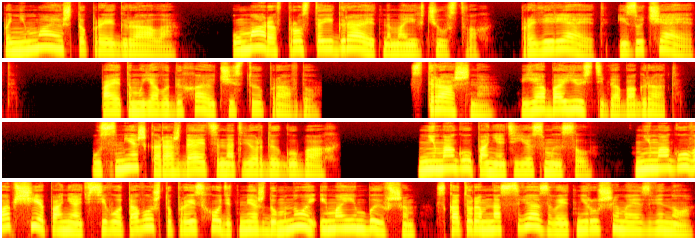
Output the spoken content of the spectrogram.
Понимаю, что проиграла. Умаров просто играет на моих чувствах. Проверяет, изучает. Поэтому я выдыхаю чистую правду. «Страшно. Я боюсь тебя, Баграт». Усмешка рождается на твердых губах. Не могу понять ее смысл. Не могу вообще понять всего того, что происходит между мной и моим бывшим, с которым нас связывает нерушимое звено.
